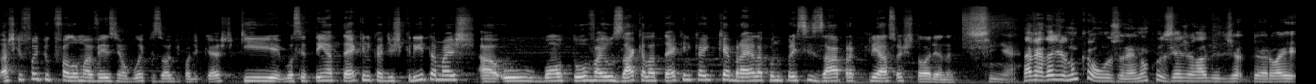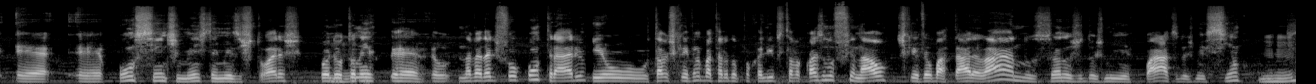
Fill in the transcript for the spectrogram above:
acho que foi tu que falou uma vez em algum episódio de podcast que você tem a técnica de escrita, mas a, o bom autor vai usar aquela técnica e quebrar ela quando precisar para criar sua história, né? Sim, é. Na verdade eu nunca uso, né? Nunca usei a jornada do herói é, é, conscientemente nas minhas histórias. Quando uhum. eu tomei. É, eu, na verdade, foi o contrário. Eu tava escrevendo Batalha do Apocalipse, estava quase no final de escrever o Batalha, lá nos anos de 2004, 2005. Uhum.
